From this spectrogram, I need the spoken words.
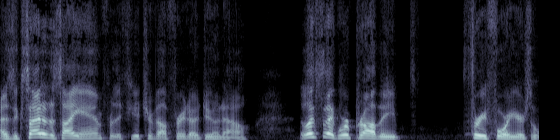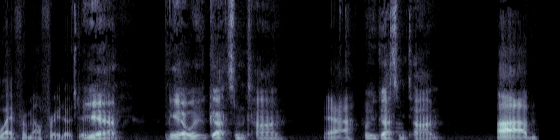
as excited as I am for the future of Alfredo Duno, it looks like we're probably three, four years away from Alfredo Duno. Yeah. Yeah, we've got some time. Yeah. We've got some time. Um,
